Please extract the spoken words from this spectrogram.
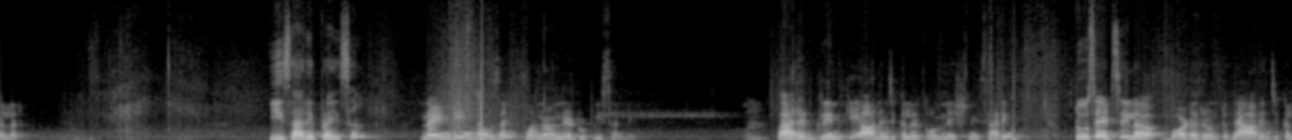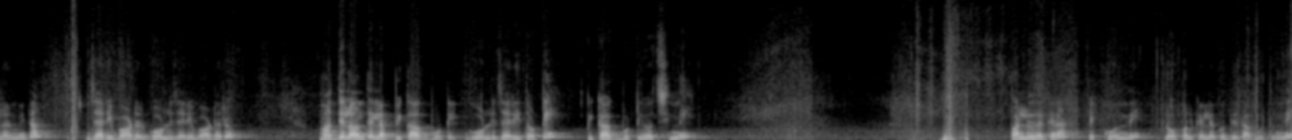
కలర్. ఈ sari price nineteen thousand one hundred rupees అండి. ప్యారెట్ గ్రీన్కి ఆరెంజ్ కలర్ కాంబినేషన్ ఈ శారీ టూ సైడ్స్ ఇలా బార్డర్ ఉంటుంది ఆరెంజ్ కలర్ మీద. జరీ బార్డర్ గోల్డ్ జరీ బార్డరు. మధ్యలో అంతే ఇలా పికాక్ బూటీ గోల్డ్ జరీతోటి పికాక్ బుట్టి వచ్చింది. పళ్ళు దగ్గర ఎక్కువ ఉంది లోపలికి వెళ్ళే కొద్దీ తగ్గుతుంది.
